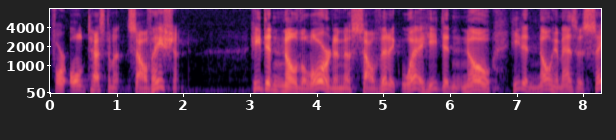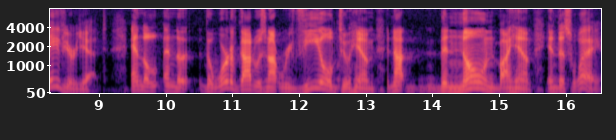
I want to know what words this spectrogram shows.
for Old Testament salvation he didn't know the Lord in a salvific way. He didn't know, he didn't know him as his Savior yet and the, and the, the Word of God was not revealed to him, had not been known by him in this way.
